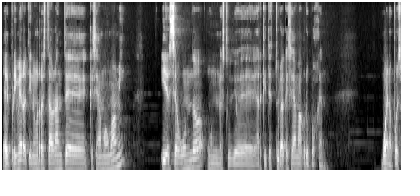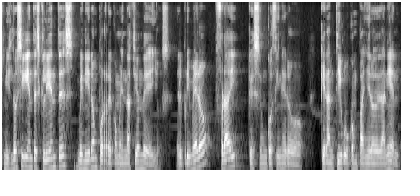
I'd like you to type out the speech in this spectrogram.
El primero tiene un restaurante que se llama Umami y el segundo un estudio de arquitectura que se llama Grupo Gen. Bueno, pues mis dos siguientes clientes vinieron por recomendación de ellos. El primero, Fry, que es un cocinero que era antiguo compañero de Daniel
